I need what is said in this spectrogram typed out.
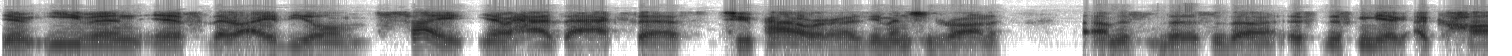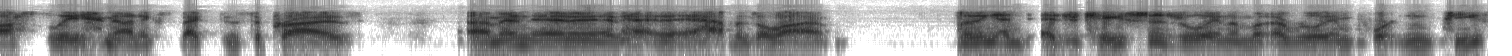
you know, even if their ideal site, you know, has access to power, as you mentioned, Ron. Um, this, this is a this, this can be a, a costly and unexpected surprise, um, and and it, it, happens a lot. I think education is really a really important piece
